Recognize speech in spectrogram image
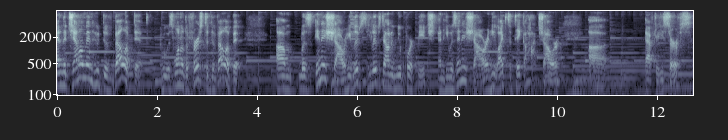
And the gentleman who developed it, who was one of the first to develop it, um, was in his shower. He lives he lives down in Newport Beach, and he was in his shower, and he likes to take a hot shower uh, after he surfs.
